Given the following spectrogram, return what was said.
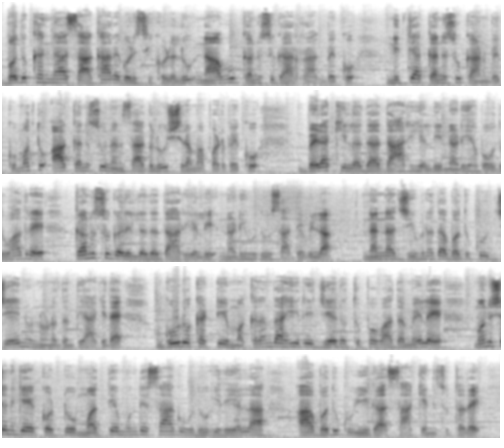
ಬದುಕನ್ನ ಸಾಕಾರಗೊಳಿಸಿಕೊಳ್ಳಲು ನಾವು ಕನಸುಗಾರರಾಗಬೇಕು. ನಿತ್ಯ ಕನಸು ಕಾಣಬೇಕು ಮತ್ತು ಆ ಕನಸು ನನಸಾಗಲು ಶ್ರಮ ಪಡಬೇಕು. ಬೆಳಕಿಲ್ಲದ ದಾರಿಯಲ್ಲಿ ನಡೆಯಬಹುದು, ಆದರೆ ಕನಸುಗಳಿಲ್ಲದ ದಾರಿಯಲ್ಲಿ ನಡೆಯುವುದು ಸಾಧ್ಯವಿಲ್ಲ. ನನ್ನ ಜೀವನದ ಬದುಕು ಜೇನು ನೊಣದಂತೆ ಆಗಿದೆ. ಗೂಡು ಕಟ್ಟಿ ಮಕರಂದ ಹೀರಿ ಜೇನು ತುಪ್ಪವಾದ ಮೇಲೆ ಮನುಷ್ಯನಿಗೆ ಕೊಟ್ಟು ಮತ್ತೆ ಮುಂದೆ ಸಾಗುವುದು ಇದೆಯಲ್ಲ, ಆ ಬದುಕು ಈಗ ಸಾಕೆನಿಸುತ್ತದೆ.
